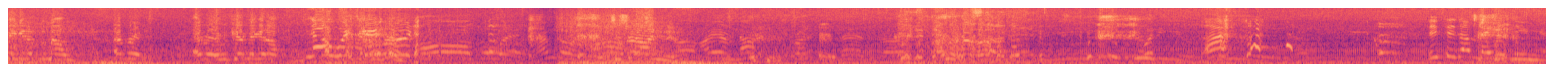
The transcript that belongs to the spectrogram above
make it up the mountain! Everett! Everett, we can't make it up! No, we're screwed! All the way. I'm going. Just run! Bro, I am not in front bro. What are you? this is amazing.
